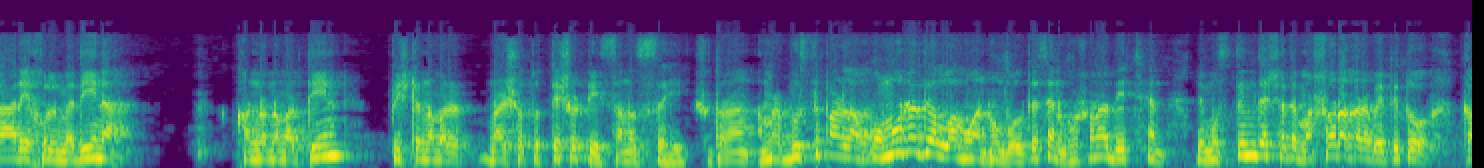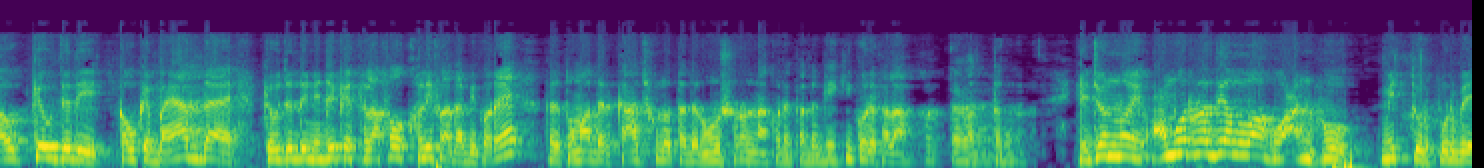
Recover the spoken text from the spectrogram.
তারিখুল মদিনা, খণ্ড নম্বর তিন পৃষ্ঠা নম্বর নয়শত তেষট্টি সানুসাহি সুতরাং আমরা বুঝতে পারলাম, ওমর রাদি আল্লাহ আনহু বলতেছেন, ঘোষণা দিচ্ছেন যে মুসলিমদের সাথে মাসরা করা ব্যতীত কাউ, কেউ যদি কাউকে বায়াত দেয়, কেউ যদি নিজেকে খেলাফ খলিফা দাবি করে, তাহলে তোমাদের কাজ হলো তাদের অনুসরণ না করে, তাদেরকে কি করে ফেলা? এজন্যই অমর রাদি আল্লাহ আনহু মৃত্যুর পূর্বে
